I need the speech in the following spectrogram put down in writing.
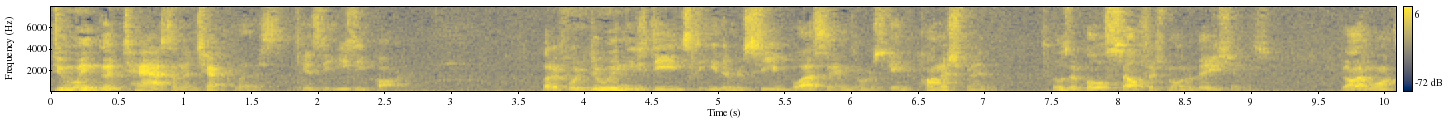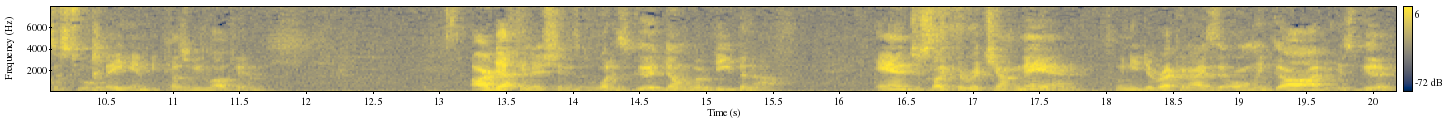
Doing good tasks on a checklist is the easy part. But if we're doing these deeds to either receive blessings or escape punishment, those are both selfish motivations. God wants us to obey Him because we love Him. Our definitions of what is good don't go deep enough. And just like the rich young man, we need to recognize that only God is good.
